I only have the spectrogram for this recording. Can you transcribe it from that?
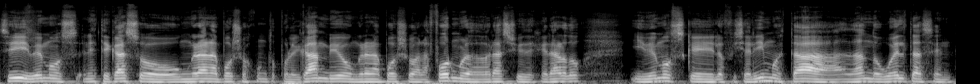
Sí, vemos en este caso un gran apoyo a Juntos por el Cambio, un gran apoyo a la fórmula de Horacio y de Gerardo, y vemos que el oficialismo está dando vueltas en,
